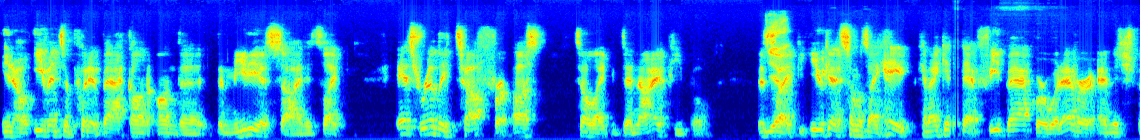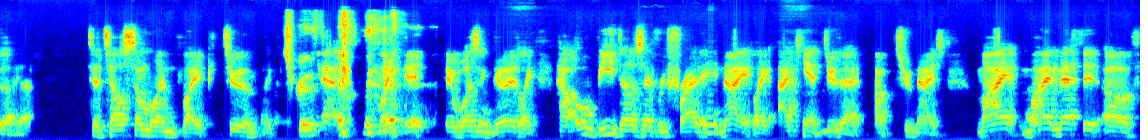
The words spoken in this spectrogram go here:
you know even to put it back on on the the media side it's like it's really tough for us to like deny people. It's yeah. like you get someone's like hey can i get that feedback or whatever? And they just like to tell someone like to them like truth? Yeah like it, it wasn't good. Like how ob does every friday night like i can't do that. I'm too nice. My my method of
